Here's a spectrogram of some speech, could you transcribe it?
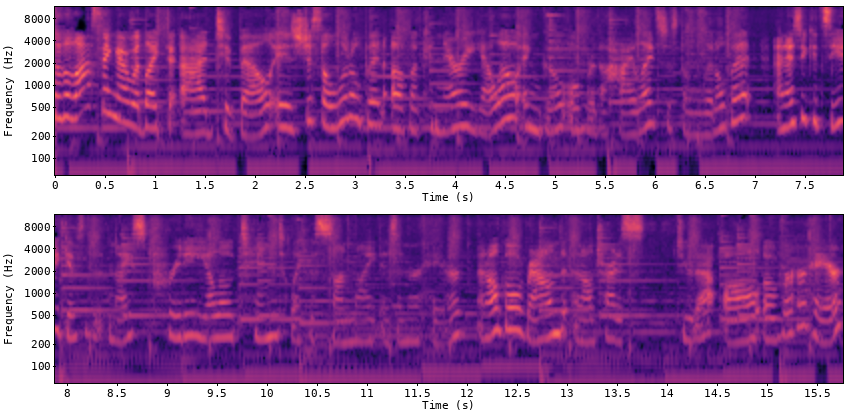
So the last thing I would like to add to Belle is just a little bit of a canary yellow and go over the highlights just a little bit. And as you can see, it gives it a nice pretty yellow tint like the sunlight is in her hair. And I'll go around and I'll try to do that all over her hair.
